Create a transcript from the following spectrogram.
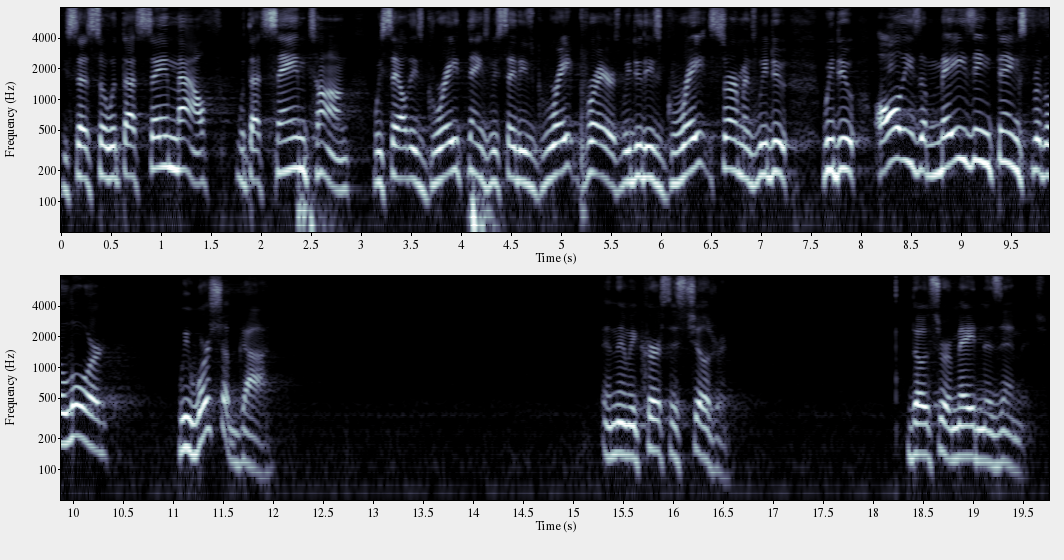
He says, So with that same mouth, with that same tongue, we say all these great things. We say these great prayers. We do these great sermons. We do, we do all these amazing things for the Lord. We worship God. And then we curse his children, those who are made in his image.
